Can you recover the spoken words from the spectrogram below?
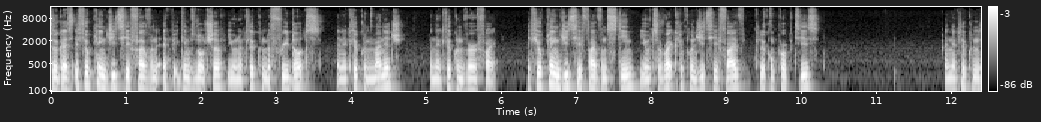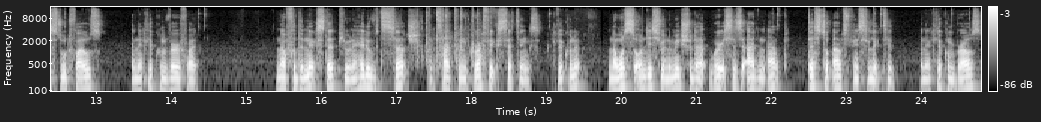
So guys, if you're playing GTA 5 on the Epic Games Launcher, you want to click on the three dots, and then click on Manage, and then click on Verify. If you're playing GTA 5 on Steam, you want to right click on GTA 5, click on Properties, and then click on Installed Files, and then click on Verify. Now for the next step, you want to head over to Search and type in Graphics Settings. Click on it. Now once on this, you want to make sure that where it says Add an App, Desktop App's been selected, and then click on Browse.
